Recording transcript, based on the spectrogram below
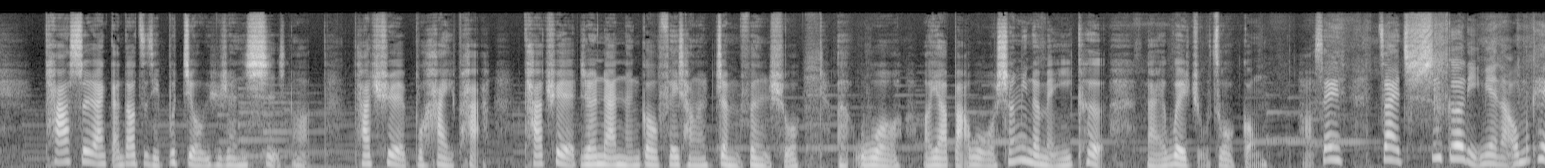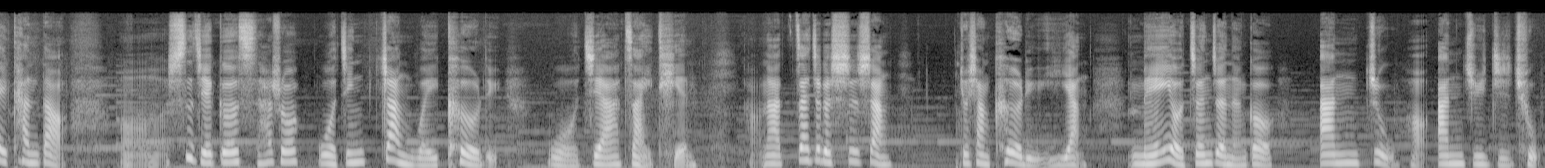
他虽然感到自己不久于人世啊，他却不害怕，他却仍然能够非常的振奋，说：呃，我我要把握我生命的每一刻来为主做工。好，所以在诗歌里面啊，我们可以看到。呃，四节歌词，他说：“我今暂为客旅，我家在天。”好，那在这个世上，就像客旅一样，没有真正能够安住、哈安居之处。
